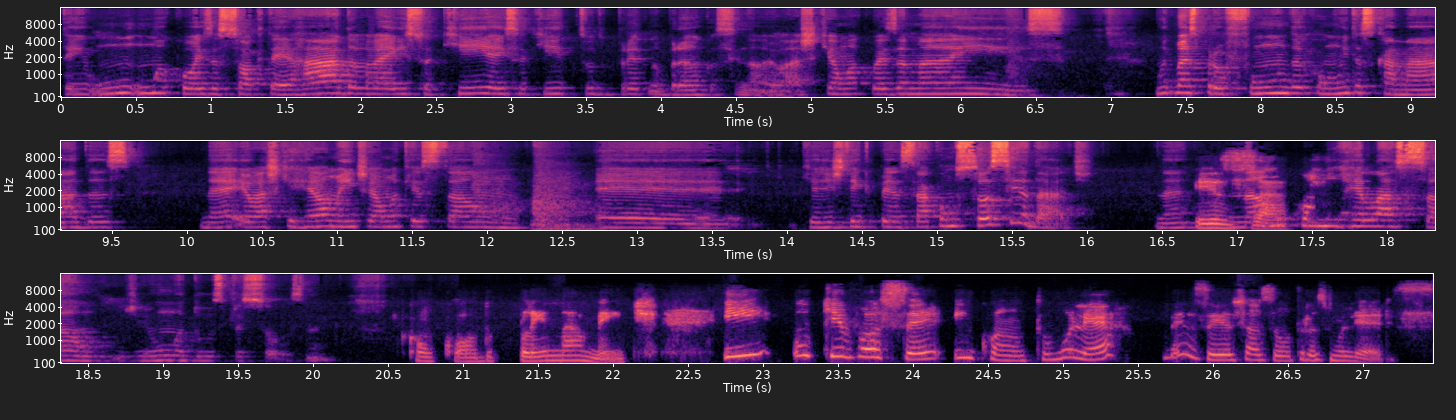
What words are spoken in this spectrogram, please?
tem um, uma coisa só que está errada, ou é isso aqui, é isso aqui, tudo preto no branco, assim, não. Eu acho que é uma coisa mais, muito mais profunda, com muitas camadas, né? Eu acho que realmente é uma questão é, que a gente tem que pensar como sociedade, né? Exato. Não como relação de uma, duas pessoas, né? Concordo plenamente. E o que você, enquanto mulher, deseja às outras mulheres?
